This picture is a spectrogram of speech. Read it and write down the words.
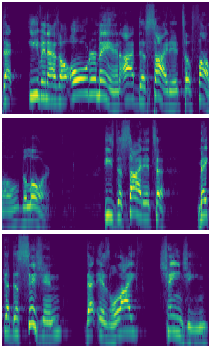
that even as an older man, I've decided to follow the Lord. He's decided to make a decision that is life changing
